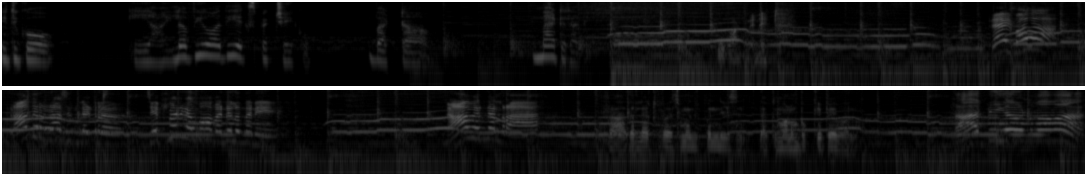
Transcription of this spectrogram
ఇదిగో ఈ ఐ లవ్ యూ అది ఎక్స్పెక్ట్ చేయకు. బట్ మ్యాటర్ అది. One minute. రే మావా రాసిన లెటర్. చెప్పాను కదా మా వెన్నెలుందని. నా వెన్నెలరా? రాధర్ లెటర్ రాసి మంచి పని చేసింది. లేకపోతే మనం బుక్ అయిపోయేవాళ్ళం. హ్యాపీగా ఉండు మామా.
